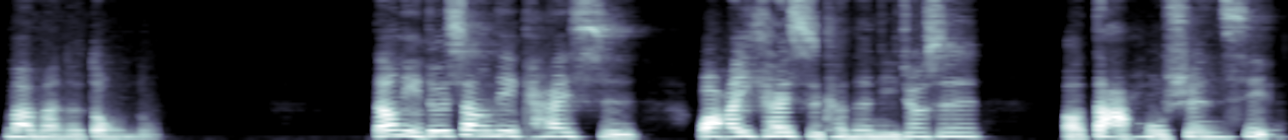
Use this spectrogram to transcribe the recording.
慢慢的动怒。当你对上帝开始哇，一开始可能你就是呃大吼宣泄，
